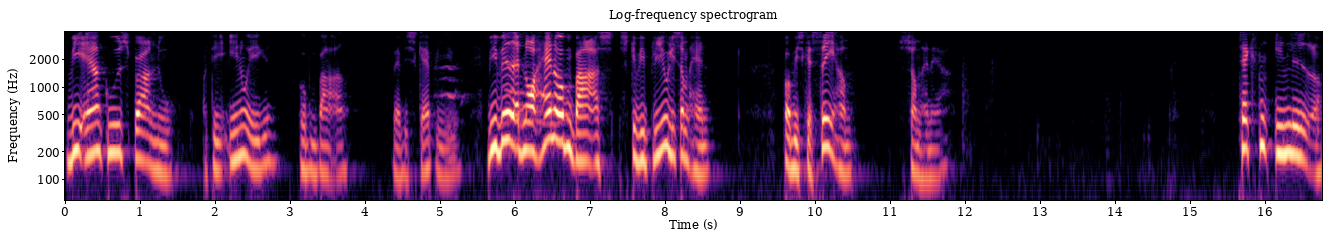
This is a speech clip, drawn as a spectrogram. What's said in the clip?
vi er Guds børn nu, og det er endnu ikke åbenbaret, hvad vi skal blive. Vi ved, at når han åbenbares, skal vi blive ligesom han, for vi skal se ham, som han er. Teksten indleder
